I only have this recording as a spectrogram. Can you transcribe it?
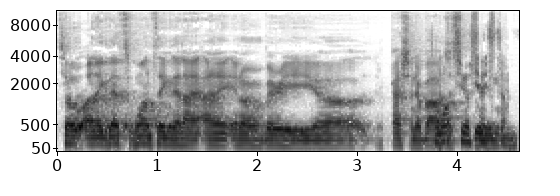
So I think that's one thing that I, I you know, I'm very uh, passionate about. So what's your getting, system?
